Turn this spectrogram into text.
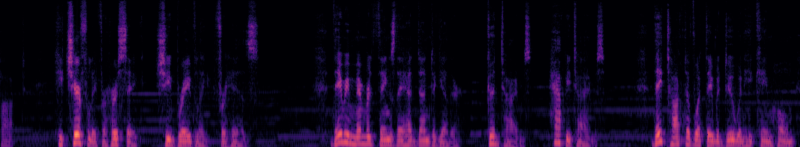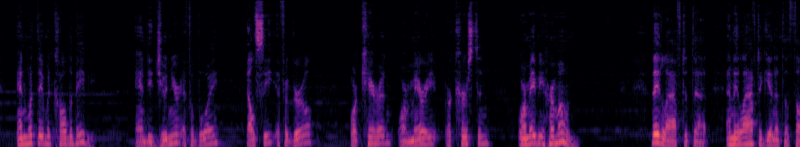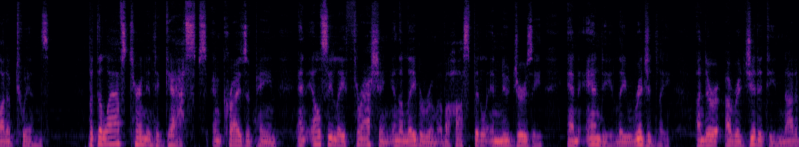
talked. He cheerfully for her sake, she bravely for his. They remembered things they had done together good times, happy times. They talked of what they would do when he came home and what they would call the baby. Andy Jr. if a boy, Elsie if a girl, or Karen, or Mary, or Kirsten, or maybe Hermone. They laughed at that, and they laughed again at the thought of twins. But the laughs turned into gasps and cries of pain, and Elsie lay thrashing in the labor room of a hospital in New Jersey, and Andy lay rigidly under a rigidity not of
